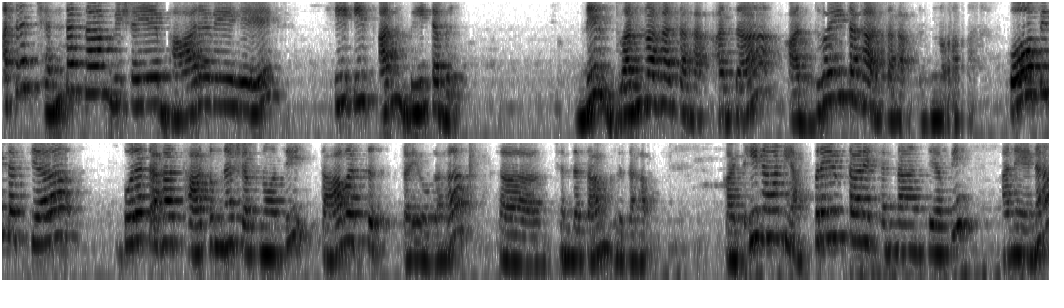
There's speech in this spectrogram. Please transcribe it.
अत्र छन्दसां विषये भारवेः निर्द्वन्द्वः सः, अत अद्वैतः सः। न- कोऽपि तस्य पुरतः स्थातुं न शक्नोति, तावत् प्रयोगः छन्दसां कृतः। कठिनानि, अप्रयुक्तानि छन्दांसि अपि अनेन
